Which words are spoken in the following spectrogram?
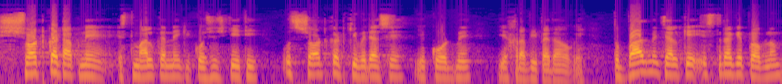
شارٹ کٹ آپ نے استعمال کرنے کی کوشش کی تھی، اس شارٹ کٹ کی وجہ سے یہ کوڈ میں یہ خرابی پیدا ہو گئی۔ تو بعد میں چل کے اس طرح کے پرابلم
